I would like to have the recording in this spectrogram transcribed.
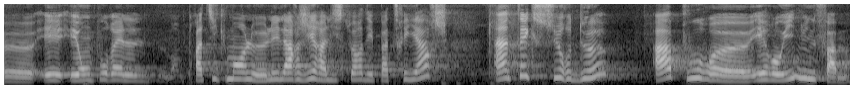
et, et, on pourrait pratiquement l'élargir à l'histoire des patriarches, un texte sur deux a pour héroïne une femme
